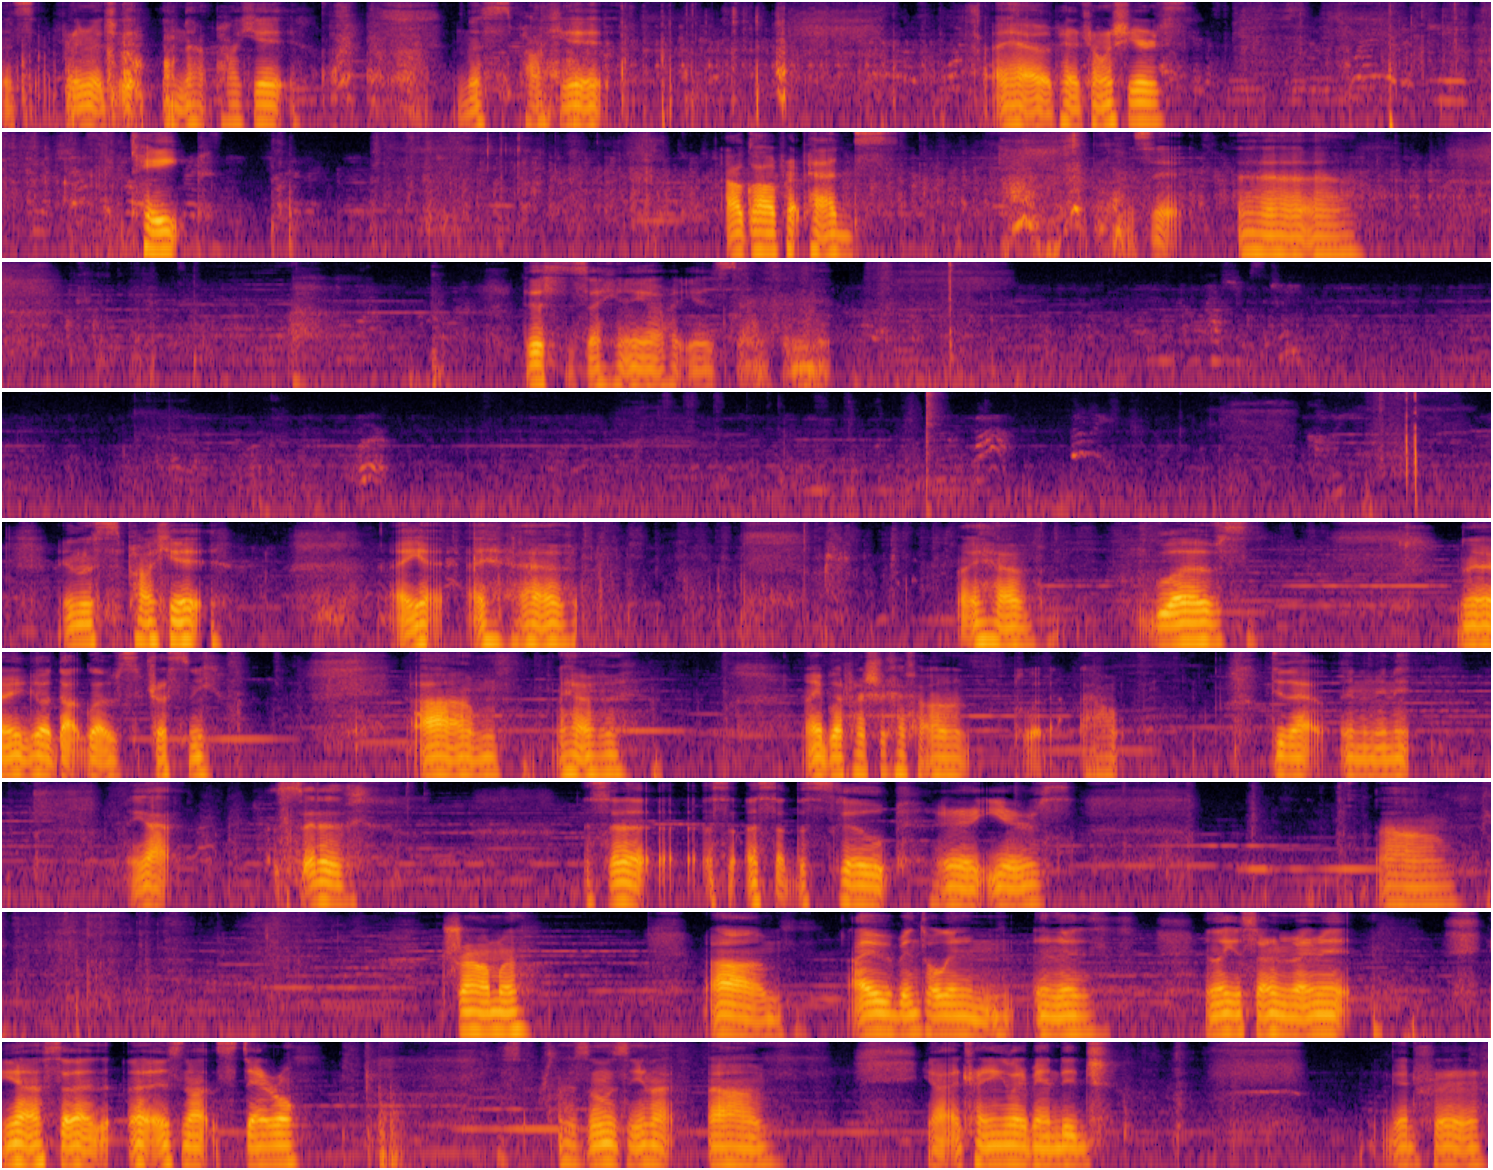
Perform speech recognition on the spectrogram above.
That's pretty much it in that pocket. In this pocket, I have a pair of trauma shears, tape, alcohol prep pads. That's it. Uh, just a second, yeah, put yours down for a minute. In this pocket. I I have I have gloves. There you go dot gloves trust me. Um I have my blood pressure cuff I'll pull it out. Do that in a minute. I got a set of set of a stethoscope or ears. Um, trauma. Um, I've been told in in a in like a certain environment, yeah, so that that is not sterile. As long as you're not, um, yeah, a triangular bandage good for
